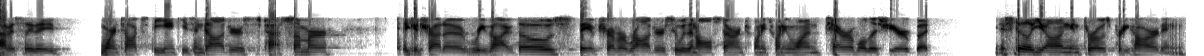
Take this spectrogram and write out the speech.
obviously, they were in talks with the Yankees and Dodgers this past summer. They could try to revive those. They have Trevor Rogers, who was an All Star in 2021. Terrible this year, but is still young and throws pretty hard and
